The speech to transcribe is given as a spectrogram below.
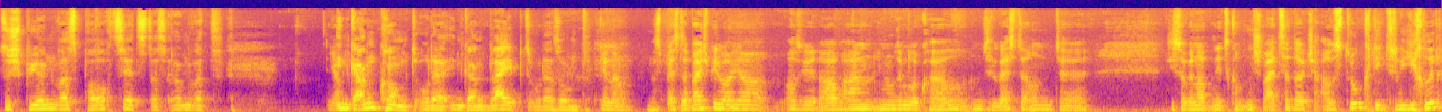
zu spüren, was braucht's jetzt, dass irgendwas Ja. in Gang kommt oder in Gang bleibt oder so. Genau. Das beste Beispiel war ja, als wir da waren in unserem Lokal am Silvester und äh, die sogenannten, jetzt kommt ein schweizerdeutscher Ausdruck, die Triechler.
